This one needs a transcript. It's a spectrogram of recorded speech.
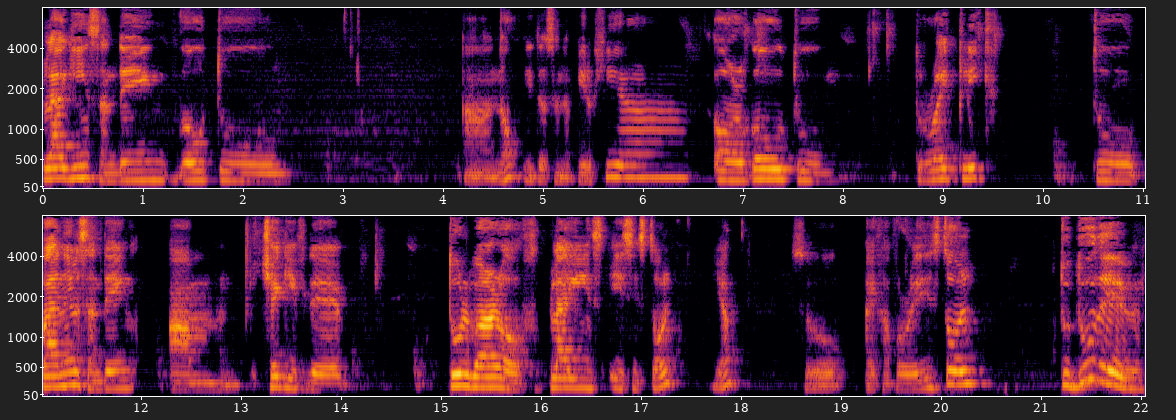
plugins and then go to uh, no it doesn't appear here. Or go to to right click to panels and then um, check if the toolbar of plugins is installed yeah? So I have already installed. To do the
